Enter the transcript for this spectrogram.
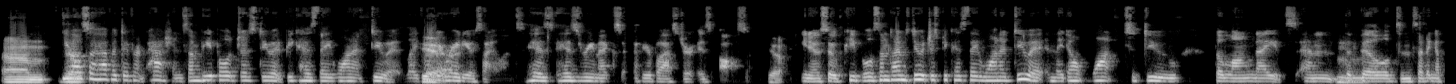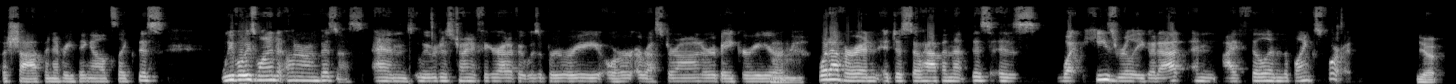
Um, You also have a different passion. Some people just do it because they want to do it. Like look at Radio Silence. His his remix of your blaster is awesome. Yeah. You know, so people sometimes do it just because they want to do it and they don't want to do the long nights and the Mhm. builds and setting up a shop and everything else. Like this we've always wanted to own our own business and we were just trying to figure out if it was a brewery or a restaurant or a bakery or Mhm. whatever and it just so happened that this is what he's really good at and I fill in the blanks for it. Yep.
